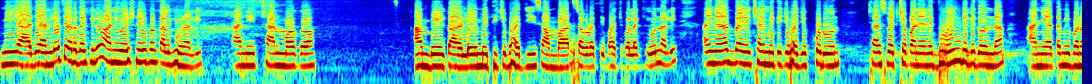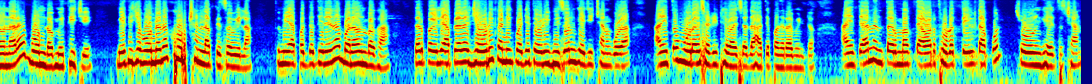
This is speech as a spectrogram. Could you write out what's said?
मी आधी आणले होते अर्धा किलो आणि वैष्णवी पण काल घेऊन आली. आणि छान मग आंबे काढले मेथीची भाजी सांबार सगळं ती भाजीपाला घेऊन आली. आणि ननदबाईने छान मेथीची भाजी खोडून छान स्वच्छ पाण्याने धुवून दिली दोनदा. आणि आता मी बनवणार आहे बोंड मेथीचे. मेथीचे बोंड ना खूप छान लागते चवीला. तुम्ही या पद्धतीने ना बनवून बघा. तर पहिले आपल्याला जेवढी कणिक पाहिजे तेवढी भिजवून घ्यायची छान गोळा आणि तो मोरायसाठी ठेवायचा दहा ते पंधरा मिनिटं. आणि त्यानंतर मग त्यावर थोडं तेल टाकून सोडून घ्यायचं छान.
